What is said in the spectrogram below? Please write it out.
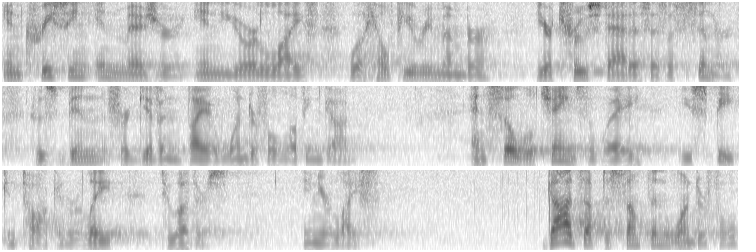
increasing in measure in your life, will help you remember your true status as a sinner who's been forgiven by a wonderful, loving God. And so will change the way you speak and talk and relate to others in your life. God's up to something wonderful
